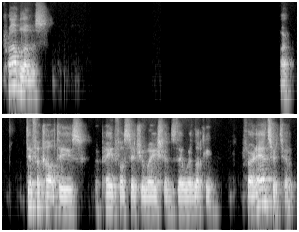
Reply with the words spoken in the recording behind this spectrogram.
Problems are difficulties or painful situations that we're looking for an answer to.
